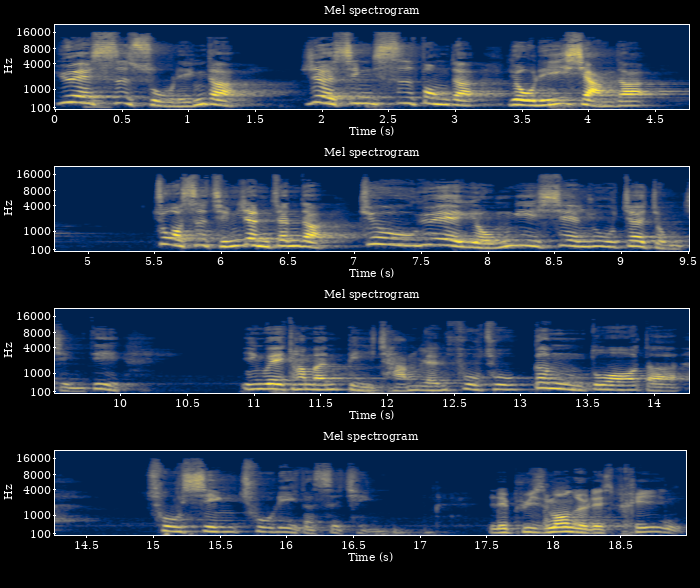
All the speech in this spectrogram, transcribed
越是属灵的、热心侍奉的、有理想的、做事情认真的， 就越容易陷入这种境地，因为他们比常人付出更多的出心出力的事情。 L'épuisement de l'esprit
